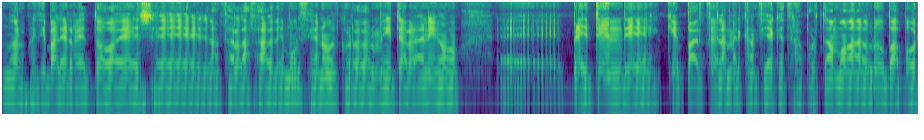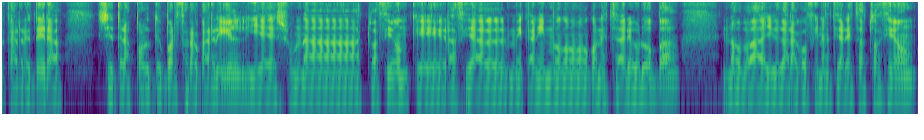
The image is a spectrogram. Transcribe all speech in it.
los principales retos es lanzar la sal de Murcia, ¿no? El corredor mediterráneo eh, pretende que parte de la mercancía que transportamos a Europa por carretera se transporte por ferrocarril y es una actuación que gracias al mecanismo Conectar Europa nos va a ayudar a cofinanciar esta actuación.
